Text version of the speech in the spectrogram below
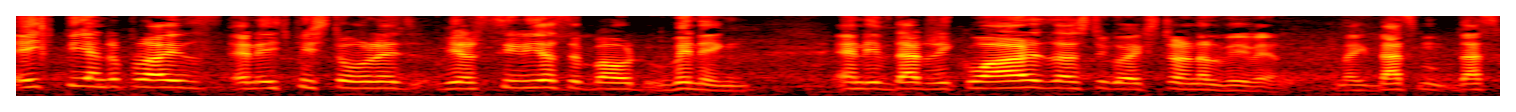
HP Enterprise and HP Storage, we are serious about winning. And if that requires us to go external, we will. Like that's, that's,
